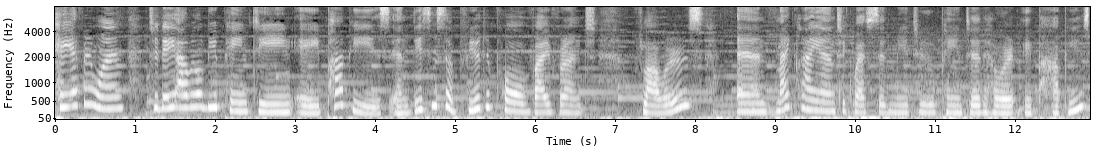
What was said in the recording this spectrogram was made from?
Hey everyone! Today I will be painting a poppies and this is a beautiful vibrant flowers and my client requested me to painted her a poppies.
